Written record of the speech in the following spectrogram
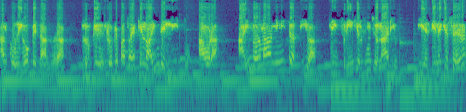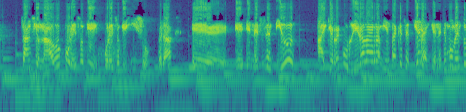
al, código penal, ¿verdad? Lo que lo que pasa es que no hay un delito. Ahora, hay normas administrativas que infringe el funcionario y él tiene que ser sancionado por eso que por eso que hizo, ¿verdad? Eh, eh, en ese sentido hay que recurrir a las herramientas que se tienen, que en este momento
